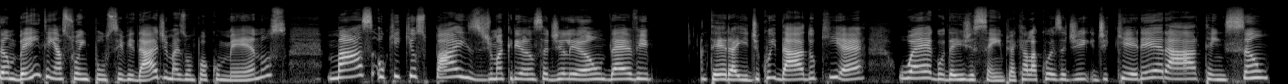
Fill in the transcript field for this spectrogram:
também tem a sua impulsividade, mas um pouco menos. Mas o que, que os pais de uma criança de leão devem ter aí de cuidado, que é o ego desde sempre, aquela coisa de, de querer a atenção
